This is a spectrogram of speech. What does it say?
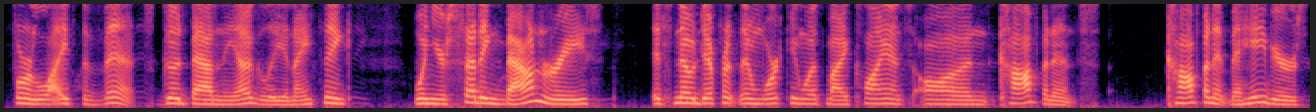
for life events good bad and the ugly. And i think when you're setting boundaries it's no different than working with my clients on confidence confident behaviors,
